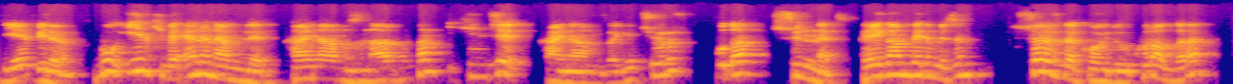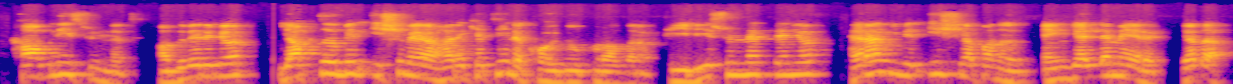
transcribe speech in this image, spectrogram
diyebilirim. Bu ilk ve en önemli kaynağımızın ardından ikinci kaynağımıza geçiyoruz. Bu da sünnet. Peygamberimizin sözle koyduğu kurallara kavli sünnet adı veriliyor. Yaptığı bir işi veya hareketiyle koyduğu kurallara fiili sünnet deniyor. Herhangi bir iş yapanı engellemeyerek ya da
